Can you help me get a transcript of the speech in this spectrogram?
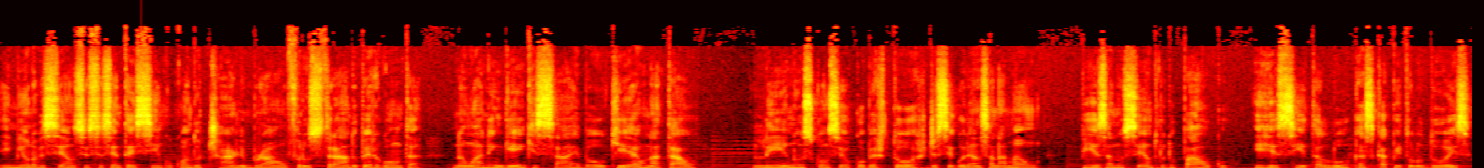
em 1965, quando Charlie Brown, frustrado, pergunta: Não há ninguém que saiba o que é o Natal? Linus, com seu cobertor de segurança na mão, pisa no centro do palco e recita Lucas capítulo 2,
